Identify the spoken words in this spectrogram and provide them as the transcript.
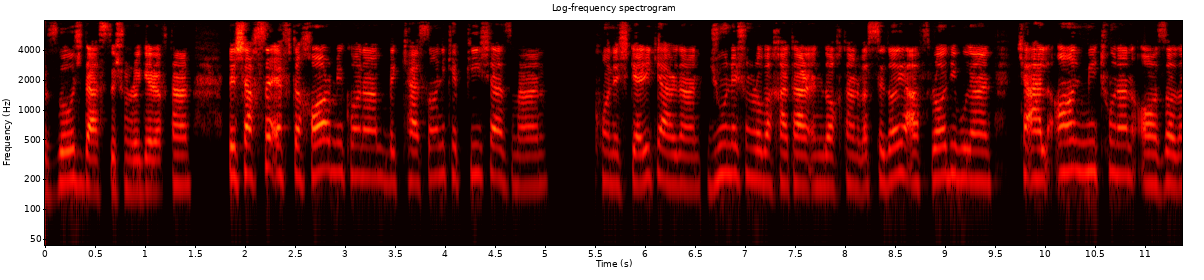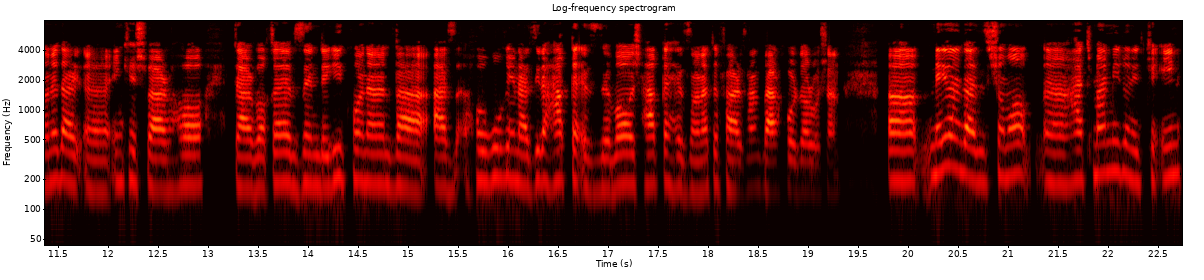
زوج دستشون رو گرفتن به شخص افتخار می‌کنم به کسانی که پیش از من کنشگری کردن جونشون رو به خطر انداختن و صدای افرادی بودن که الان می‌تونن آزادانه در این کشورها در واقع زندگی کنن و از حقوقی نظیر حق ازدواج حق هزانت فرزند برخوردار باشن. میوند عزیز شما حتما می‌دونید که این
